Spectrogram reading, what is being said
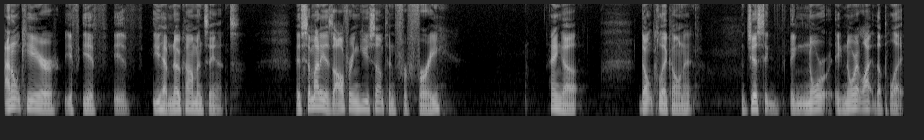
I don't care if if if you have no common sense. If somebody is offering you something for free, hang up. Don't click on it. Just ignore ignore it like the plague,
